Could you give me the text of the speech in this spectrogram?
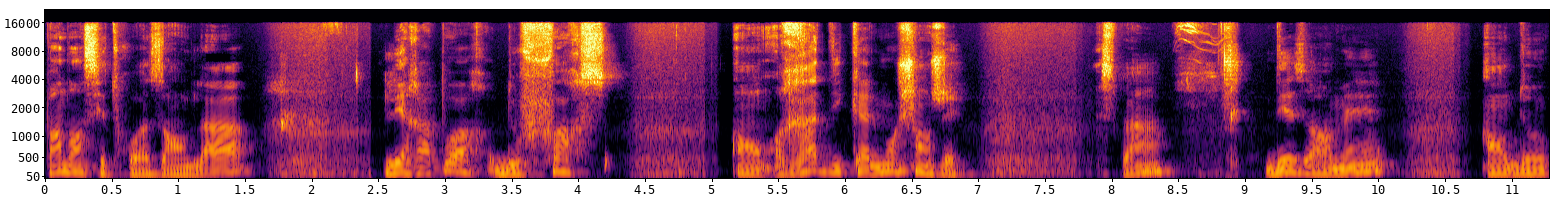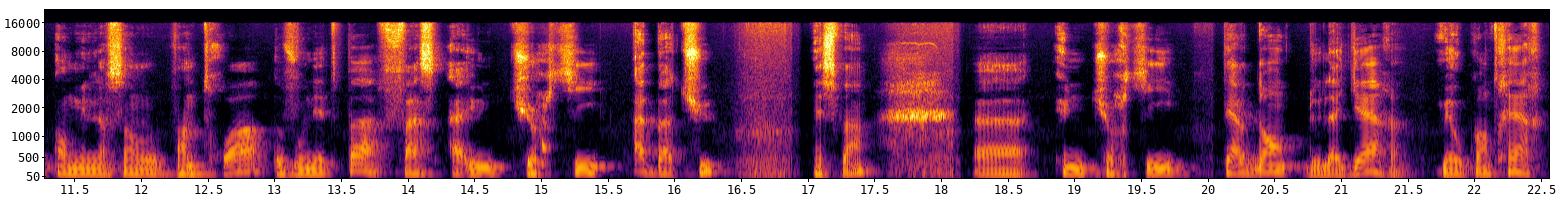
Pendant ces trois ans-là, les rapports de force ont radicalement changé. N'est-ce pas? Désormais, en, de, en 1923, vous n'êtes pas face à une Turquie abattue, n'est-ce pas? Euh, Une Turquie perdante de la guerre, mais au contraire,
